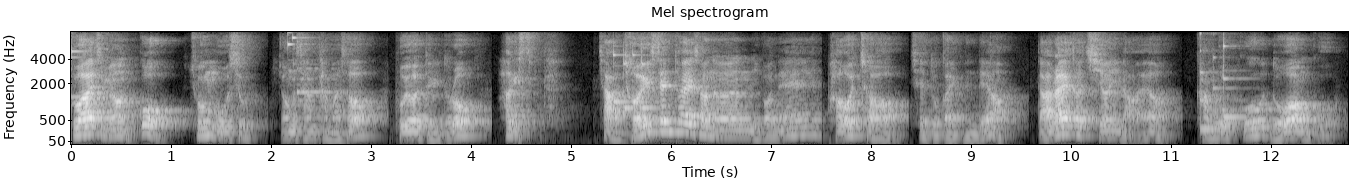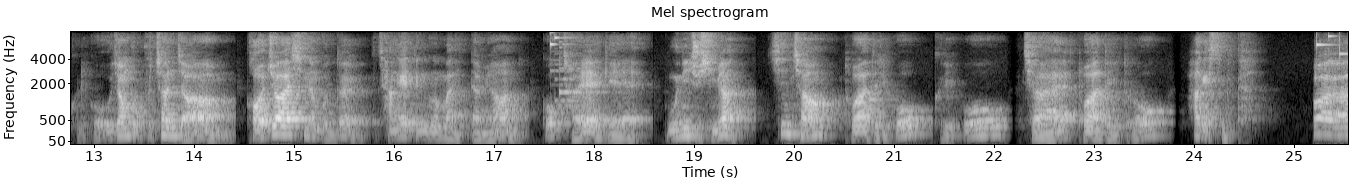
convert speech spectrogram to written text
좋아지면 꼭 좋은 모습 영상 담아서 보여드리도록 하겠습니다. 자, 저희 센터에서는 이번에 바우처 제도가 있는데요. 나라에서 지원이 나와요. 강북구, 노원구, 그리고 의정부 부천점 거주하시는 분들 장애 등급만 있다면 꼭 저희에게 문의 주시면 신청 도와드리고 그리고 재활 도와드리도록 하겠습니다. 좋아요와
